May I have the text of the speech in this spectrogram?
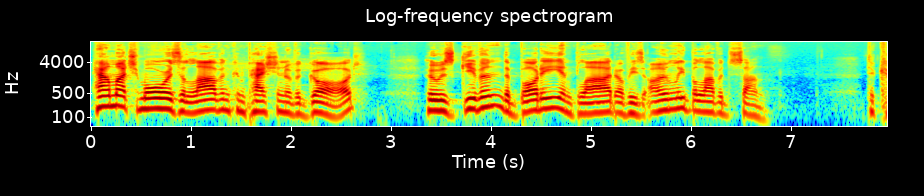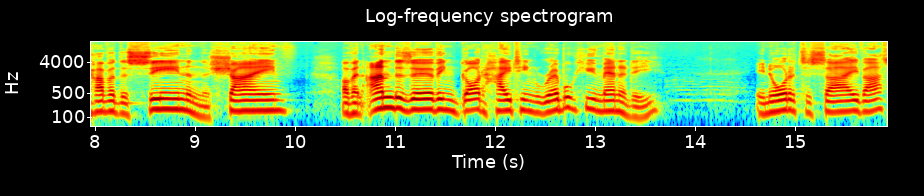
How much more is the love and compassion of a God who has given the body and blood of his only beloved Son to cover the sin and the shame of an undeserving, God hating, rebel humanity in order to save us,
